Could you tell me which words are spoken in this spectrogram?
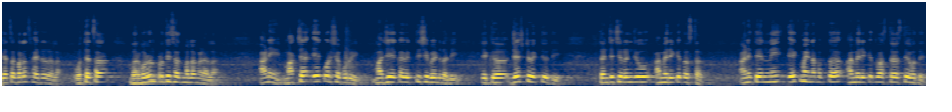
याचा बराच फायदा झाला व त्याचा भरभरून प्रतिसाद मला मिळाला. आणि मागच्या एक वर्षापूर्वी माझी एका व्यक्तीशी भेट झाली. एक ज्येष्ठ व्यक्ती होती. त्यांचे चिरंजीव अमेरिकेत असतात. आणि त्यांनी एक महिना फक्त अमेरिकेत वास्तव्यस्ते होते.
